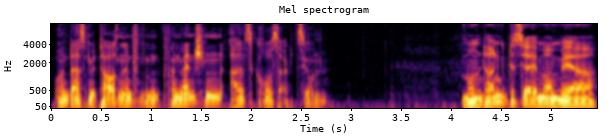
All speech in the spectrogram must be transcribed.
Und das mit Tausenden von Menschen als große Aktion. Momentan gibt es ja immer mehr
